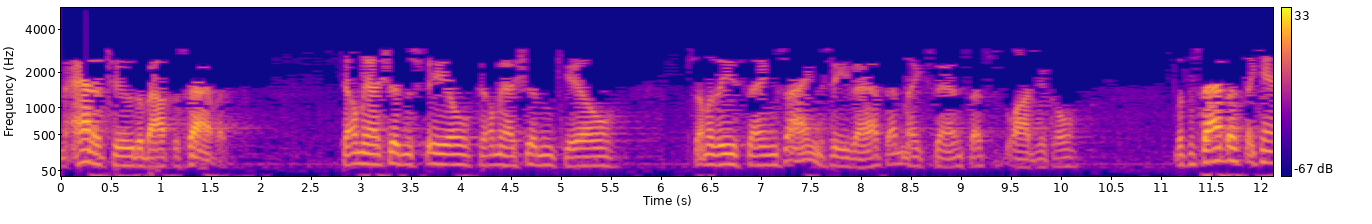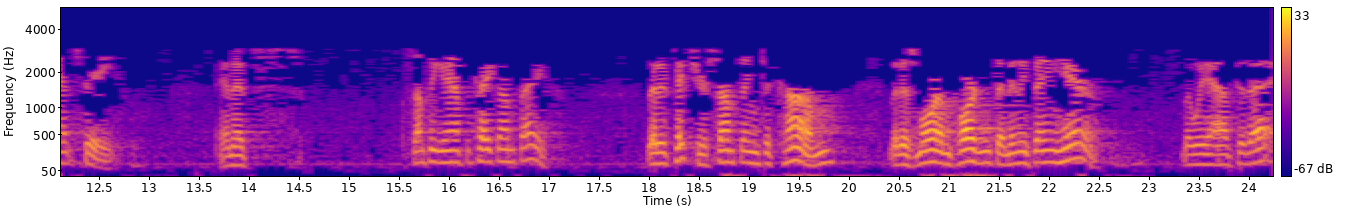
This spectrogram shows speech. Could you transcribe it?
an attitude about the Sabbath. Tell me I shouldn't steal. Tell me I shouldn't kill. Some of these things, I can see that. That makes sense. That's logical. But the Sabbath they can't see. And it's something you have to take on faith. That it pictures something to come that is more important than anything here that we have today.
